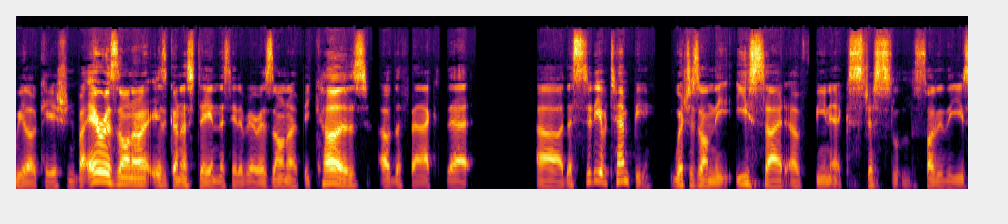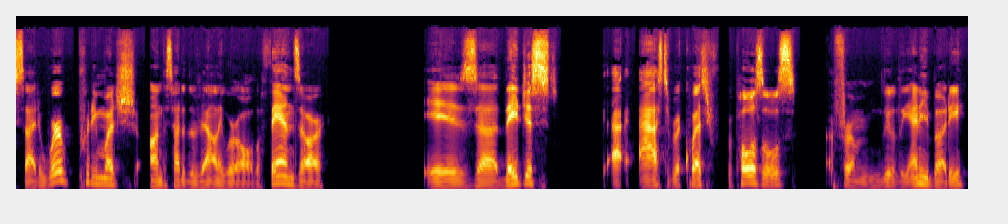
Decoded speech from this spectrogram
relocation, but Arizona is going to stay in the state of Arizona because of the fact that uh, the city of Tempe, which is on the east side of Phoenix, just slightly the east side, we're pretty much on the side of the valley where all the fans are. Is uh, they just asked a request proposals from literally anybody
